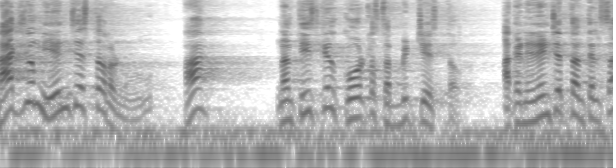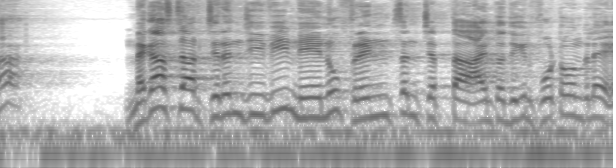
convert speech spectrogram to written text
మాక్సిమం ఏం చేస్తావు నువ్వు? ఆ? నన్ను తీసుకెళ్ళి కోర్టులో సబ్మిట్ చేస్తావు. అక్కడ నేనేం చెప్తాను తెలుసా? మెగాస్టార్ చిరంజీవి నేను ఫ్రెండ్స్ అని చెప్తా. ఆయనతో దిగిన ఫోటో ఉందిలే.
